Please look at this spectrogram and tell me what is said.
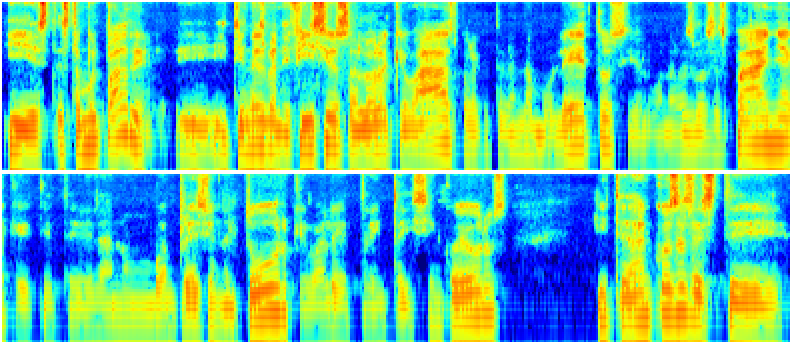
Y est- está muy padre, y, y tienes beneficios a la hora que vas para que te vendan boletos, si alguna vez vas a España, que, que te dan un buen precio en el tour, que vale 35 euros. y te dan cosas, este,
